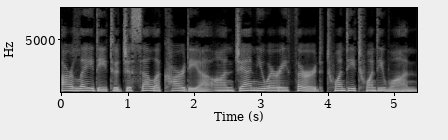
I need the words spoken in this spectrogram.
Our Lady to Gisela Cardia on January 3, 2021.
